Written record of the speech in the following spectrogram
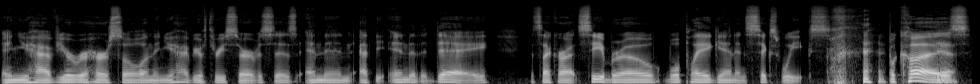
and you have your rehearsal and then you have your three services and then at the end of the day it's like all right see bro. We'll play again in six weeks. Because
